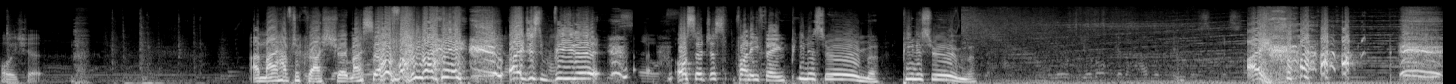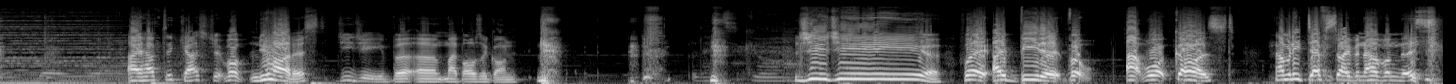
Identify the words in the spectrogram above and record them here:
Holy shit. I might have to crash straight myself. I might. I just beat it. Also, just funny thing. Penis room. Penis room. I. I have to castrate. Well, new hardest. GG. But uh, my balls are gone. Let's go. GG. Wait, I beat it, but at what cost? How many deaths do I even have on this?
